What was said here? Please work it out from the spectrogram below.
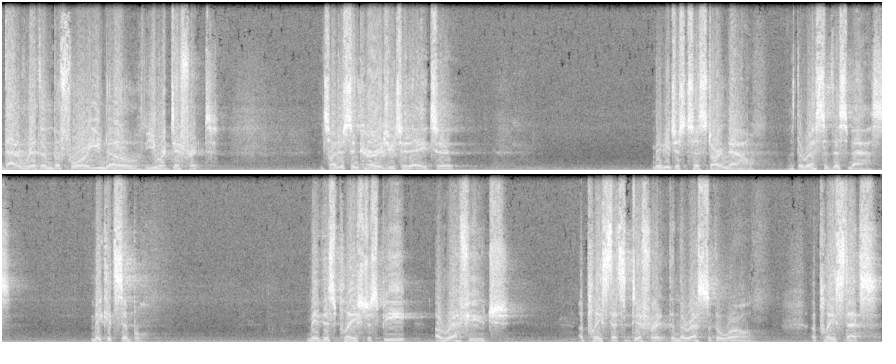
that rhythm before, you know you are different. And so I just encourage you today to maybe just to start now with the rest of this Mass. Make it simple. May this place just be a refuge, a place that's different than the rest of the world, a place that's,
